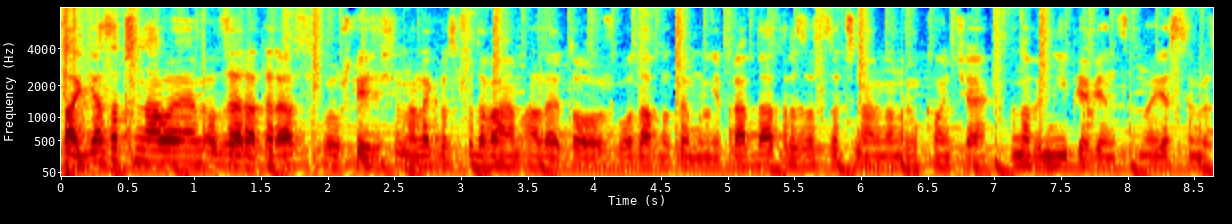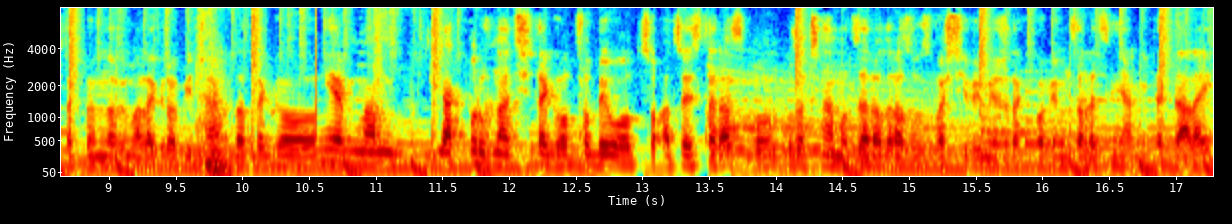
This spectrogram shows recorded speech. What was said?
Tak, ja zaczynałem od zera teraz. Teraz, bo już kiedyś się na Allegro sprzedawałem, ale to już było dawno temu nieprawda. Teraz za- zaczynałem na nowym koncie, na nowym NIP-ie, więc no jestem, że tak powiem, nowym Allegrowiczem. Dlatego nie mam jak porównać tego, co było, co, a co jest teraz, bo, bo zaczynam od zera od razu z właściwymi, że tak powiem, zaleceniami i tak dalej.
